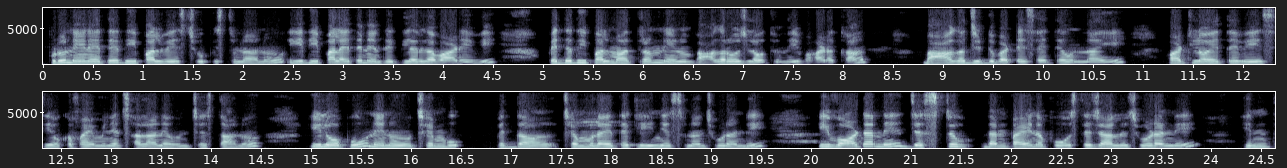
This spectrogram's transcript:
ఇప్పుడు నేనైతే దీపాలు వేసి చూపిస్తున్నాను. ఈ దీపాలు అయితే నేను రెగ్యులర్గా వాడేవి. పెద్ద దీపాలు మాత్రం నేను బాగా రోజులు అవుతుంది వాడక. బాగా జిడ్డు పట్టేసి అయితే ఉన్నాయి. వాటిలో అయితే వేసి ఒక ఫైవ్ మినిట్స్ అలానే ఉంచేస్తాను. ఈ లోపు నేను చెంబు పెద్ద చెంబునైతే క్లీన్ చేస్తున్నాను చూడండి. ఈ వాటర్ని జస్ట్ దాని పైన పోస్తే చాలు చూడండి. ఎంత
